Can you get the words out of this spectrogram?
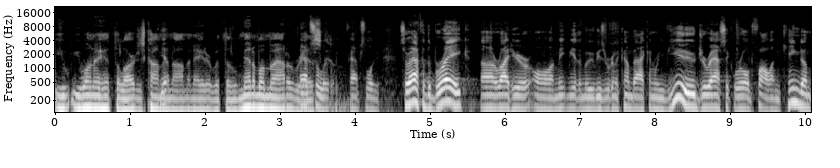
You, you want to hit the largest common Yep. denominator with the minimum amount of risk. Absolutely, absolutely. So after the break, uh, right here on Meet Me at the Movies, we're going to come back and review Jurassic World: Fallen Kingdom.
